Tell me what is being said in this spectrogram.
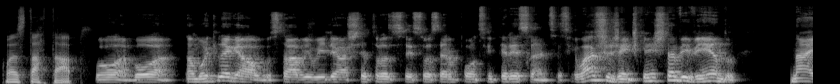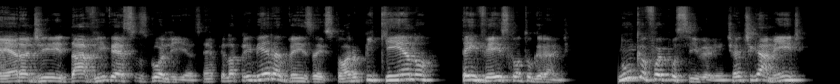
com as startups. Boa, boa. Não, muito legal, Gustavo e William. Acho que vocês trouxeram pontos interessantes. Assim, eu acho, gente, que a gente está vivendo na era de Davi versus Golias. Né? Pela primeira vez na história, o pequeno tem vez contra o grande. Nunca foi possível, gente. Antigamente,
